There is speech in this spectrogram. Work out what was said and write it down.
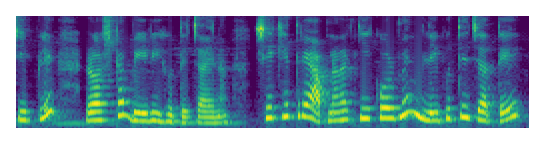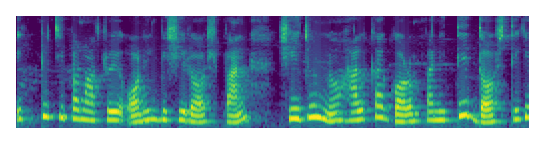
চিপলে রসটা বেরই হতে চায় না। সেক্ষেত্রে আপনারা কি করবেন, লেবুতে যাতে একটু চিপা মাত্রই অনেক বেশি রস পান, সেই জন্য হালকা গরম পানিতে 10 থেকে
